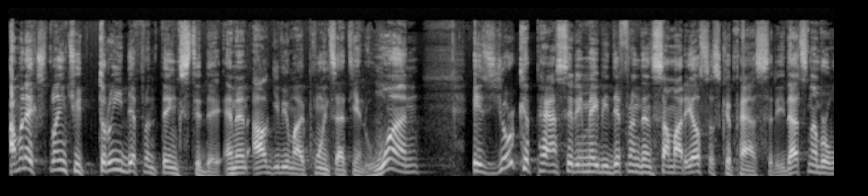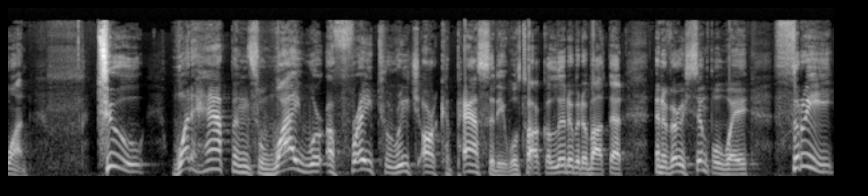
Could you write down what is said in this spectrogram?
I'm going to explain to you three different things today, and then I'll give you my points at the end. One is your capacity may be different than somebody else's capacity. That's number one. Two, what happens, why we're afraid to reach our capacity. We'll talk a little bit about that in a very simple way. Three,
